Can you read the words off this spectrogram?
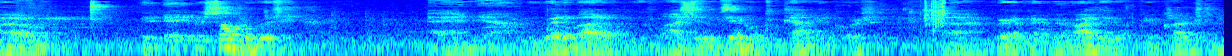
um, it, it was so horrific. And uh, we read about it, watched it, it was in Oakland County, of course, uh, where, where I live, up near Clarkston.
